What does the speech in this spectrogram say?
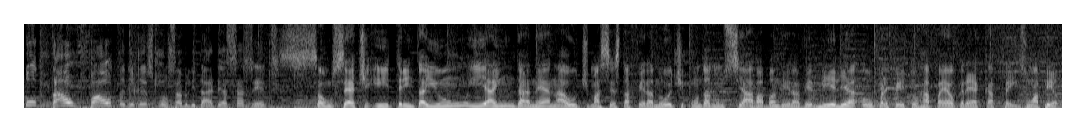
total falta de responsabilidade dessa gente. São 7h31 e ainda, né, na última sexta-feira à noite, quando anunciava a bandeira vermelha, o prefeito Rafael Greca fez um apelo.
